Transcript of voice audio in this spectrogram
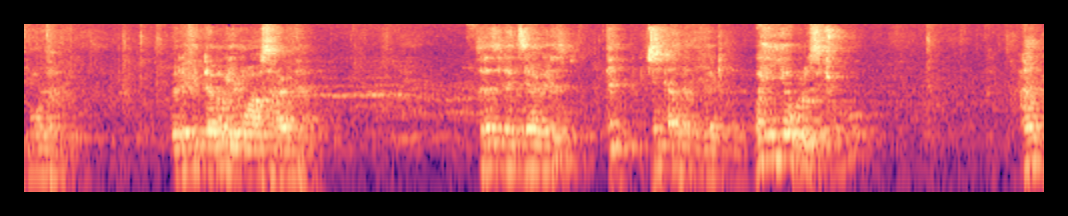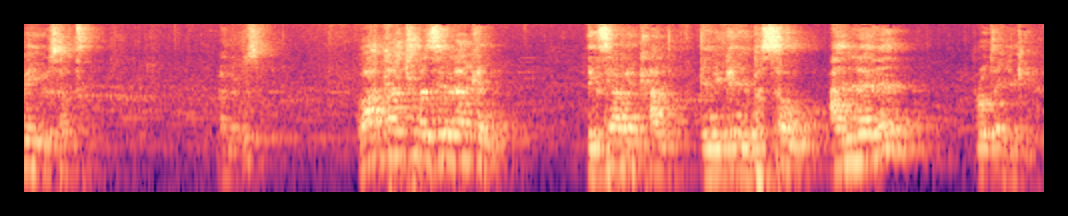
ይሞታሉ። ወደፊት ደግሞ የሞዓብ ሰራዊት አለ። ስለዚህ ለእግዚአብሔር ህዝብ ትልቅ ጭንቀትና ጥያቄ ነው። ወየው ብሎ ሲጮሁ አንዱ የኢዮሳፍጥ ንጉስ እባካችሁ በዚህ መካከል የእግዚአብሔር ቃል የሚገኝበት ሰው አለን ብሎ ጠይቅ ይላል።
